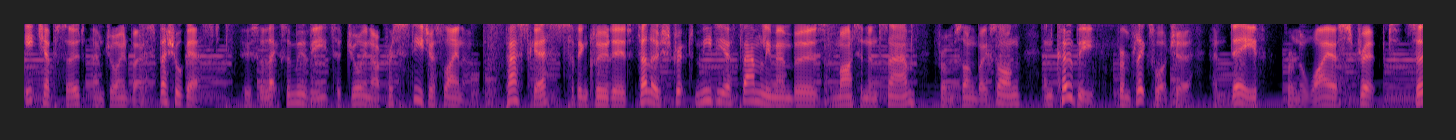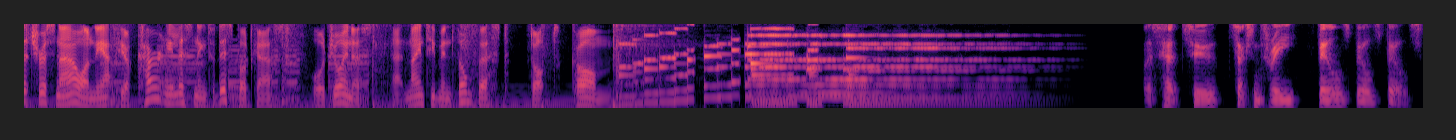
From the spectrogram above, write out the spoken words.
Each episode, I'm joined by a special guest who selects a movie to join our prestigious lineup. Past guests have included fellow Stripped Media family members Martin and Sam from Song by Song, and Kobe from Flixwatcher, and Dave from The Wire Stripped. Search for us now on the app you're currently listening to this podcast, or join us at 90minfilmfest.com. Let's head to section three bills, bills, bills.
